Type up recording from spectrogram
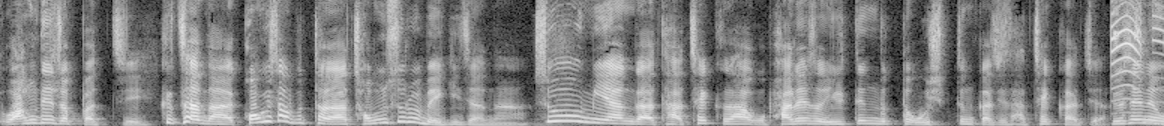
왕대접 받지. 그잖아. 거기서부터 야 점수로 매기잖아. 수미양가 다 체크하고 반에서 1등부터 50등까지 다 체크하지. 요새는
